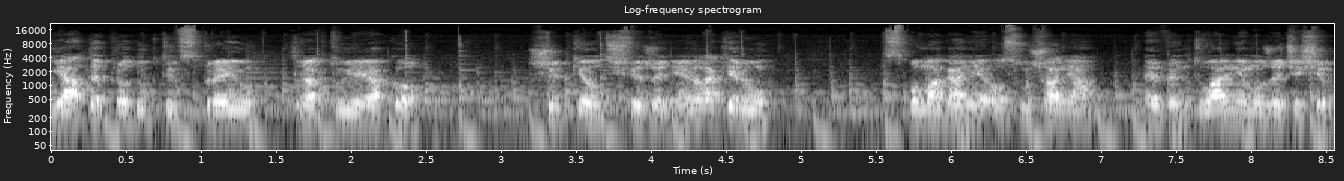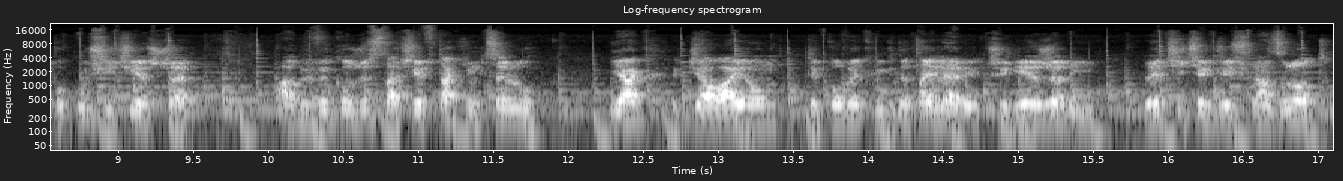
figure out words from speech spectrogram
ja te produkty w sprayu traktuję jako szybkie odświeżenie lakieru, wspomaganie osuszania, ewentualnie możecie się pokusić jeszcze, aby wykorzystać je w takim celu, jak działają typowe quick detailery, czyli jeżeli lecicie gdzieś na zlot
